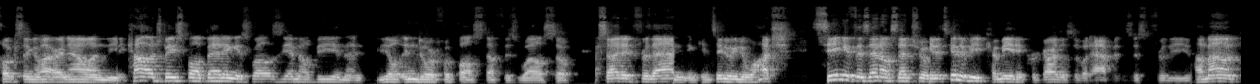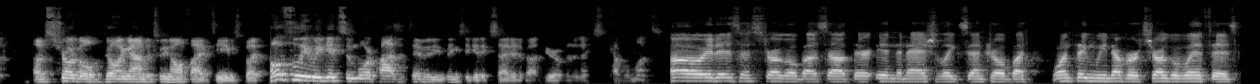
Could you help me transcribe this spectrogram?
focusing a lot right now on the college baseball betting as well as the MLB and then the old indoor football stuff as well. So excited for that and, continuing to watch. Seeing if this NL Central, I mean, it's going to be comedic regardless of what happens, just for the amount of struggle going on between all five teams. But hopefully, we get some more positivity and things to get excited about here over the next couple months. Oh, it is a struggle bus out there in the National League Central. But one thing we never struggle with is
